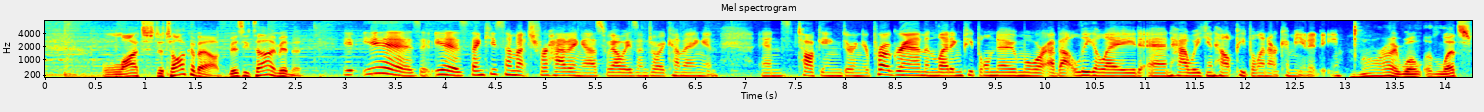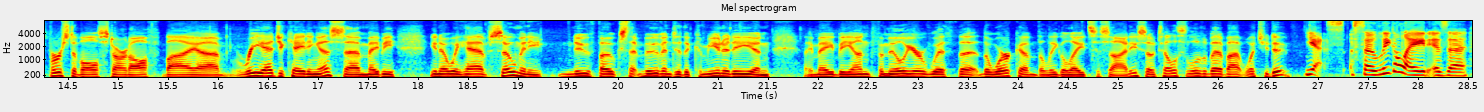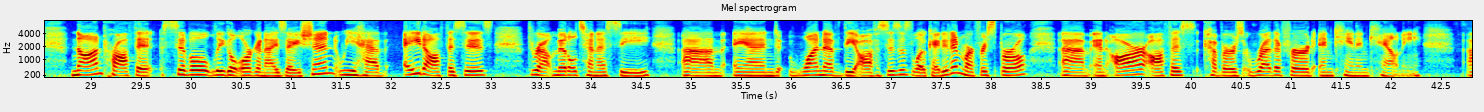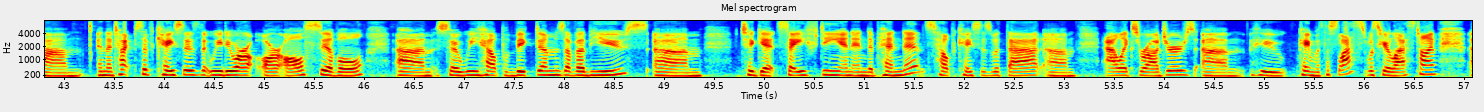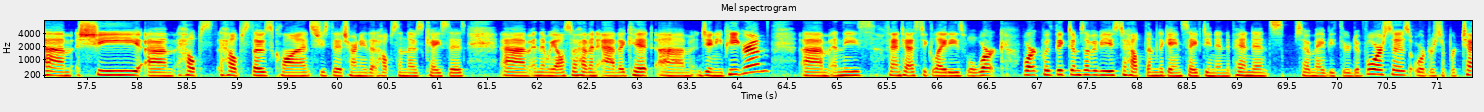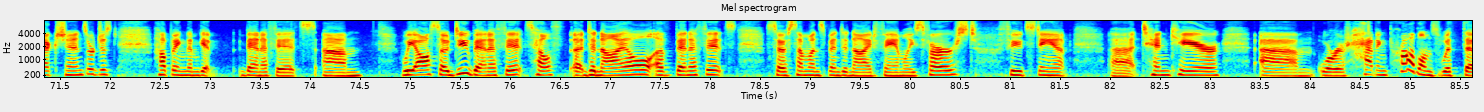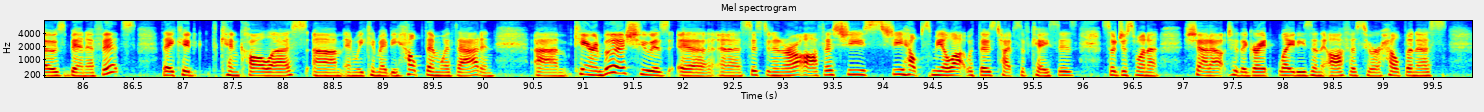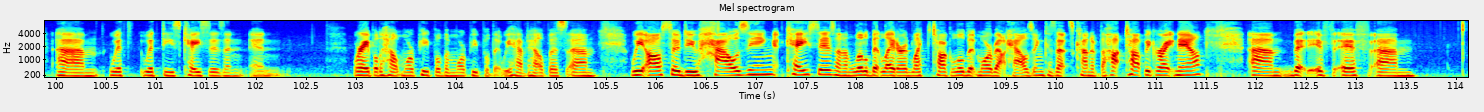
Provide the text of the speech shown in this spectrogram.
lots to talk about. Busy time, isn't it? It is. It is. Thank you so much for having us. We always enjoy coming and and talking during your program and letting people know more about legal aid and how we can help people in our community. All right. Well, let's first of all start off by uh, re educating us. Uh, maybe, you know, we have so many new folks that move into the community and they may be unfamiliar with the, the work of the Legal Aid Society. So tell us a little bit about what you do. Yes. So, Legal Aid is a nonprofit civil legal organization. We have eight offices throughout Middle Tennessee, um, and one of the offices is located in Murfreesboro, um, and our office covers Rutherford and Cannon County. Um, and the types of cases that we do are, are all civil. Um, so we help victims of abuse um, to get safety and independence, help cases with that. Um, Alex Rogers, um, who came with us last, was here last time. Um, she helps helps those clients. She's the attorney that helps in those cases. and then we also have an advocate, Jenny Pegram. and these fantastic ladies will work work with victims of abuse to help them to gain safety and independence. So maybe through divorces, orders of protections, or just helping helping them get benefits. Um, we also do benefits, health uh, denial of benefits. So if someone's been denied families first, food stamp, uh, TennCare, um, or having problems with those benefits, they could can call us um, and we can maybe help them with that. And um, Karen Bush, who is a, uh, an assistant in our office, she's she helps me a lot with those types of cases. So just want to shout out to the great ladies in the office who are helping us um, with with these cases and and we're able to help more people, the more people that we have to help us. Um, we also do housing cases, and a little bit later, I'd like to talk a little bit more about housing because that's kind of the hot topic right now. Um, but if if um,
